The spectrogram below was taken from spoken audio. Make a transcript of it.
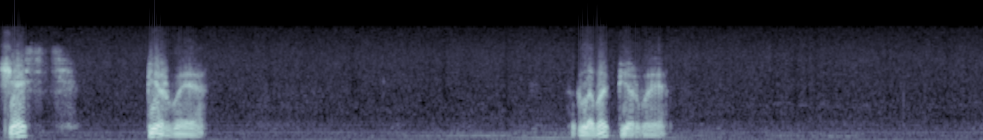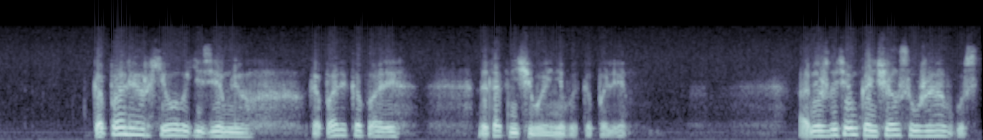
Часть первая. Глава первая. Копали археологи землю, копали-копали, да так ничего и не выкопали. А между тем кончался уже август.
